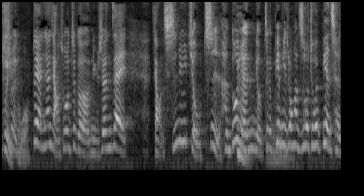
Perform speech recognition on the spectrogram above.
最多。对啊，人家讲说这个女生在。讲十女九痔，很多人有这个便秘状况之后，就会变成，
